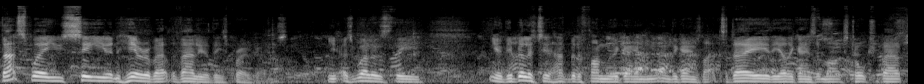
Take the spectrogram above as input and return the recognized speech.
that's where you see and hear about the value of these programs, as well as the you know the ability to have a bit of fun with the game the games like today, the other games that Mark's talked about.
